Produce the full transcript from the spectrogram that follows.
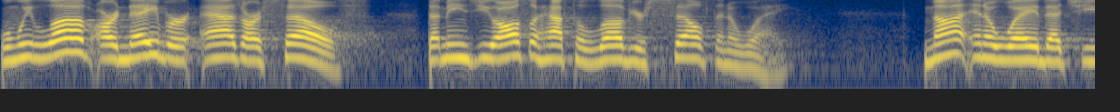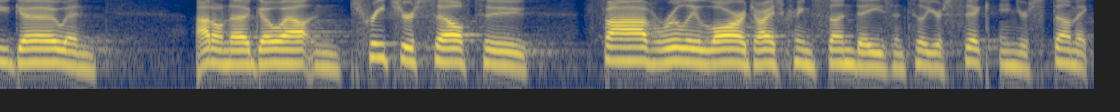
When we love our neighbor as ourselves, that means you also have to love yourself in a way. Not in a way that you go and, I don't know, go out and treat yourself to five really large ice cream sundaes until you're sick in your stomach.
